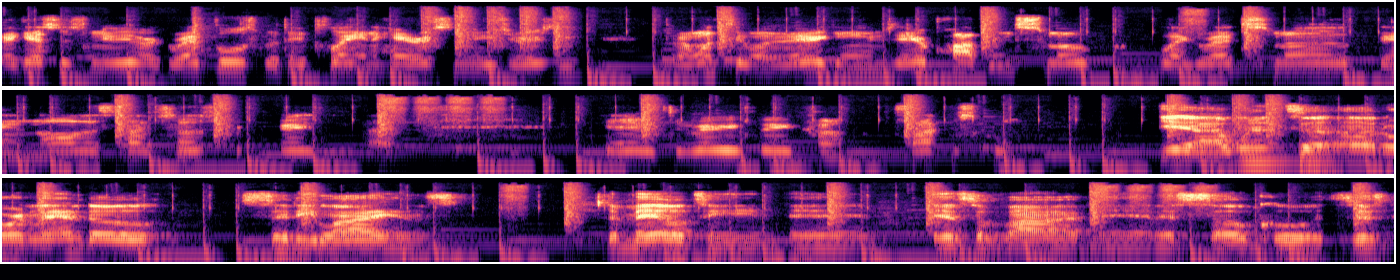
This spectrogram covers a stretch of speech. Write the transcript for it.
I guess it's New York Red Bulls, but they play in Harrison, New Jersey. But I went to one of their games. They were popping smoke, like red smoke, and all this type of stuff. It's pretty crazy. But yeah, it's very, very cool. Soccer school. Yeah, I went to uh, Orlando City Lions, the male team, and it's a vibe, man. It's so cool. It's just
